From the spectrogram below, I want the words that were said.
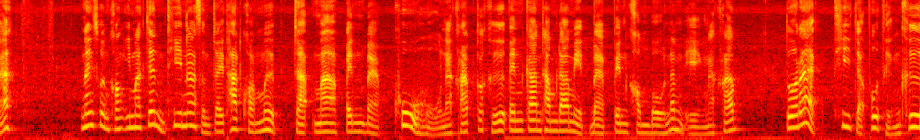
นะ ในส่วนของ i m a g e n ที่น่าสนใจธาตุความมืดจะมาเป็นแบบคู่หูนะครับ ก็คือเป็นการทำดาเมจแบบเป็นคอมโบนั่นเองนะครับ ตัวแรกที่จะพูดถึงคือ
